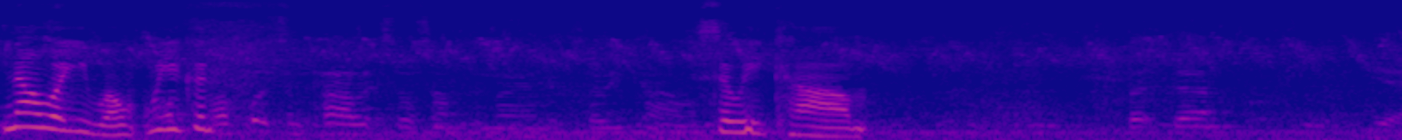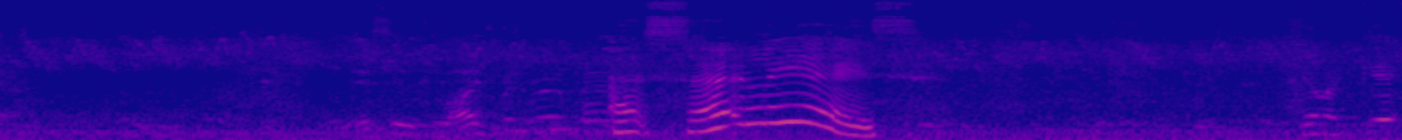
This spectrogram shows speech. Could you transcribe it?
No, you won't. Well, you I'll, could... I'll put some pallets or something around it so he can't. So he can't. But um, yeah, this is life with Rupert. It certainly is. You're a git,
